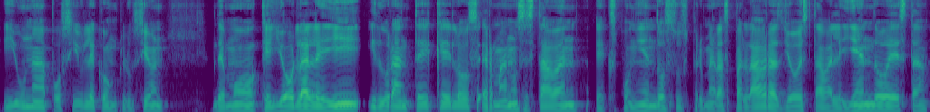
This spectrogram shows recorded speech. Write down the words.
y una posible conclusión. De modo que yo la leí y durante que los hermanos estaban exponiendo sus primeras palabras, yo estaba leyendo esta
